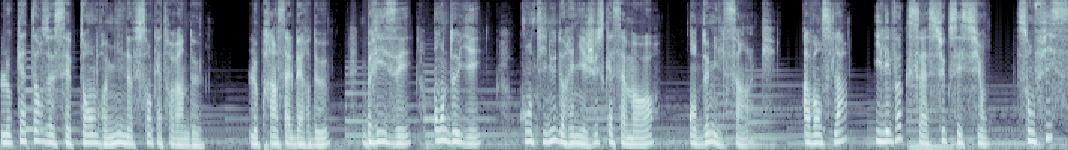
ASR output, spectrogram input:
le 14 septembre 1982. Le prince Albert II, brisé, endeuillé, continue de régner jusqu'à sa mort en 2005. Avant cela, il évoque sa succession. Son fils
